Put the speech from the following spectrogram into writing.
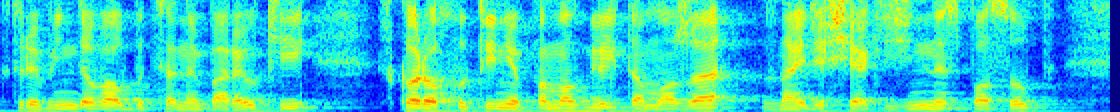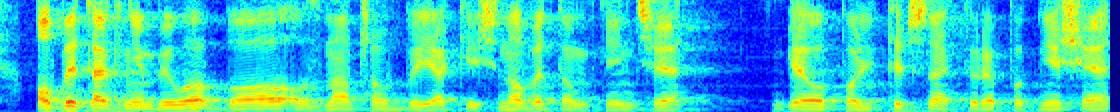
który windowałby ceny baryłki. Skoro Huty nie pomogli, to może znajdzie się jakiś inny sposób. Oby tak nie było, bo oznaczałby jakieś nowe tąpnięcie geopolityczne, które podniesie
